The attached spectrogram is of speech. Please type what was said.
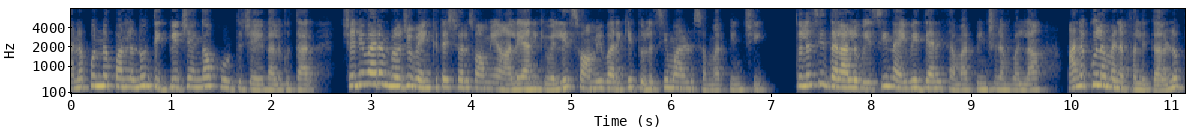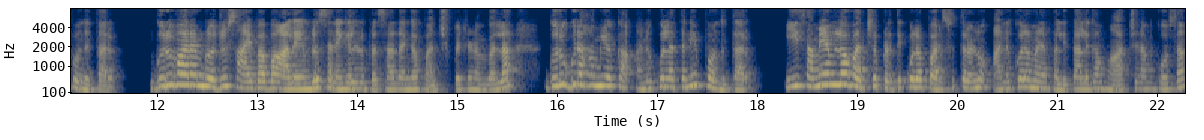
అనుకున్న పనులను దిగ్విజయంగా పూర్తి చేయగలుగుతారు. శనివారం రోజు వెంకటేశ్వర స్వామి ఆలయానికి వెళ్ళి స్వామివారికి తులసి మాలను సమర్పించి తులసి దళాలు వేసి నైవేద్యాన్ని సమర్పించడం వల్ల అనుకూలమైన ఫలితాలను పొందుతారు. గురువారం రోజు సాయిబాబా ఆలయంలో శనగలను ప్రసాదంగా పంచిపెట్టడం వల్ల గురుగ్రహం యొక్క అనుకూలతని పొందుతారు. ఈ సమయంలో వచ్చే ప్రతికూల పరిస్థితులను అనుకూలమైన ఫలితాలుగా మార్చడం కోసం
